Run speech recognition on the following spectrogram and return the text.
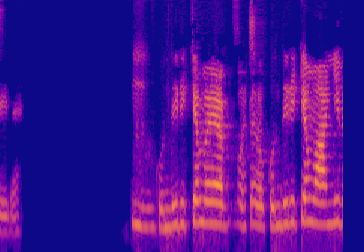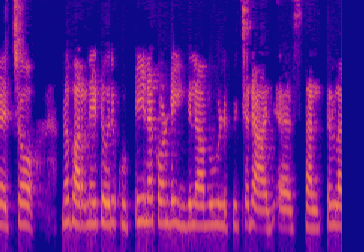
ചെയ്തേ? കുന്തിരിക്കം കുന്തിരിക്കം വാങ്ങി വെച്ചോ എന്ന് പറഞ്ഞിട്ട് ഒരു കുട്ടീനെ കൊണ്ട് ഇൻഗുലാബ് വിളിപ്പിച്ച രാജ സ്ഥലത്തുള്ള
